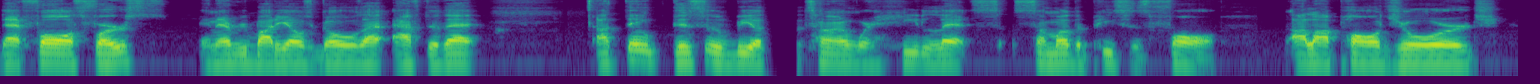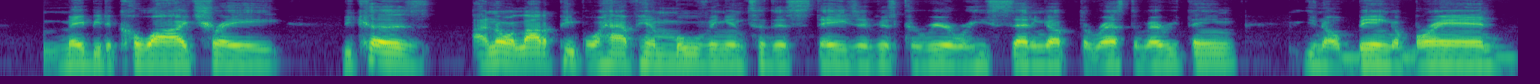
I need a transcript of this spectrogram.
that falls first, and everybody else goes after that. I think this will be a time where he lets some other pieces fall, a la Paul George, maybe the Kawhi trade, because I know a lot of people have him moving into this stage of his career where he's setting up the rest of everything, you know, being a brand,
